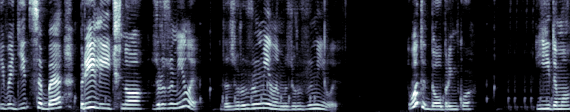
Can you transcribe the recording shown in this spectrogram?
і ведіть себе прилічно. Зрозуміли? Да зрозуміли ми, зрозуміли. От і добренько. Їдемо.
